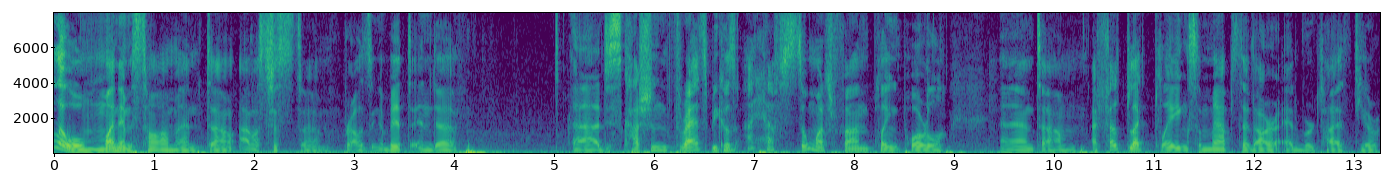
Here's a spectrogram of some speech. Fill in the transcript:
Hello, my name is Tom, and uh, I was just um, browsing a bit in the uh, discussion threads because I have so much fun playing Portal, and um, I felt like playing some maps that are advertised here.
